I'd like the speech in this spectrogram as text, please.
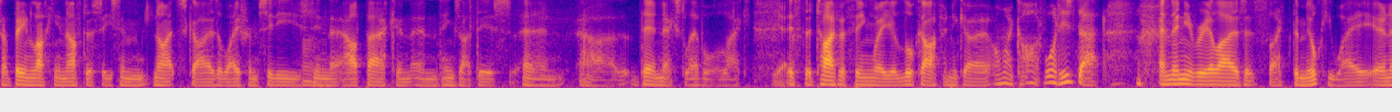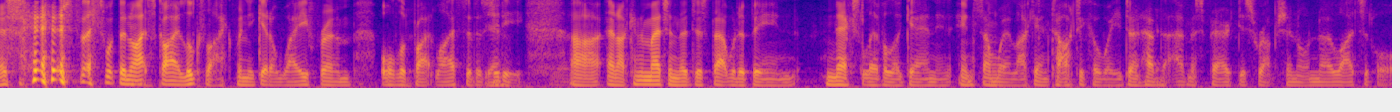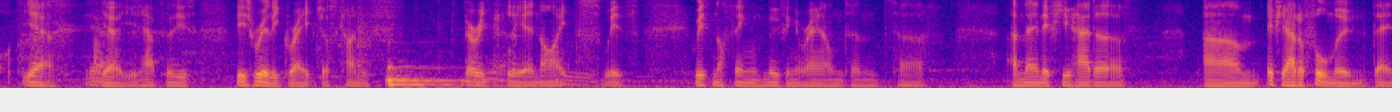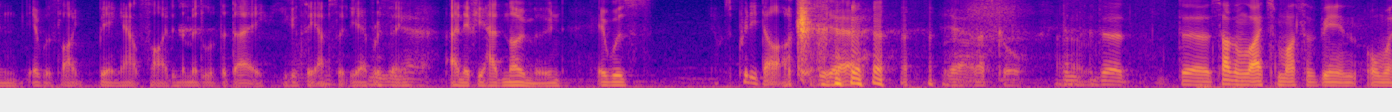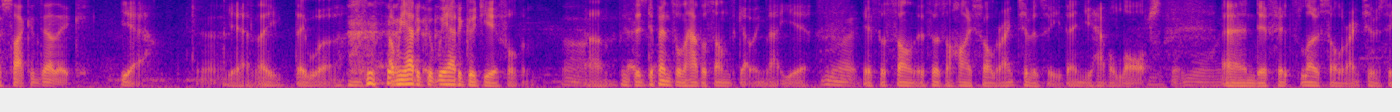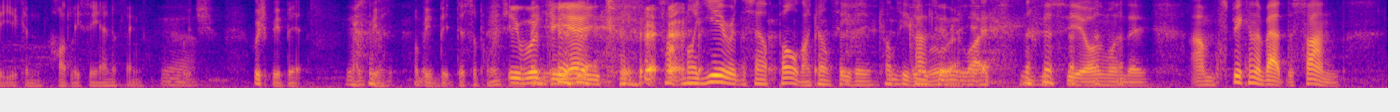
because I've been lucky enough to see some night skies away from cities in the outback and, and things like this, and uh, they're next level. Like Yeah. it's the type of thing where you look up and you go, "Oh my god, what is that?" and then you realize it's like the Milky Way, and it's, it's that's what the night sky looks like when you get away from all the bright lights of a city. Uh, and I can imagine that just that would have been next level again in, in somewhere like Antarctica where you don't have the atmospheric disruption or no lights at all. Yeah, Yeah. yeah. You'd have these these really great, just kind of very clear nights with with nothing moving around, and uh, and then if you had a um, if you had a full moon, then it was like being outside in the middle of the day. You could see absolutely everything. Yeah. And if you had no moon, it was it was pretty dark. Yeah, yeah, that's cool. And the the Southern Lights must have been almost psychedelic. Yeah, yeah, they they were, and we had a good we had a good year for them. Um, because it depends on how the sun's going that year. Right. If the sun, if there's a high solar activity, then you have a lot, and if it's low solar activity, you can hardly see anything, Yeah. which which would be a bit, would be, would be a bit disappointing. It I would think. be, yeah. It's like my year at the South Pole, and I can't see the can't see can't the see aurora. the yeah. you just see it on one day. Um, speaking about the sun,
